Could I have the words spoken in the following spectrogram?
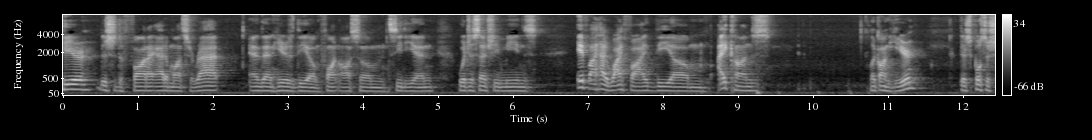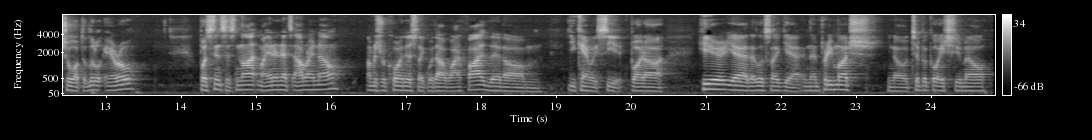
here, this is the font I added Montserrat, and then here's the um, font awesome CDN, which essentially means if I had Wi-Fi, the um, icons like on here, they're supposed to show up the little arrow. But since it's not, my internet's out right now. I'm just recording this like without Wi-Fi. Then um, you can't really see it. But uh, here, yeah, that looks like yeah. And then pretty much, you know, typical HTML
